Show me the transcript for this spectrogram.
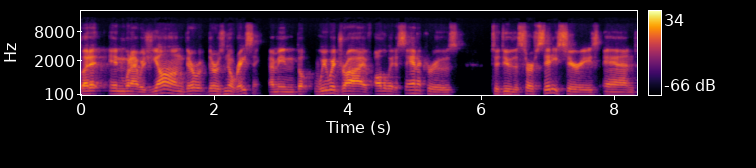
But it, in when I was young, there there was no racing. I mean, the, we would drive all the way to Santa Cruz to do the Surf City series, and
